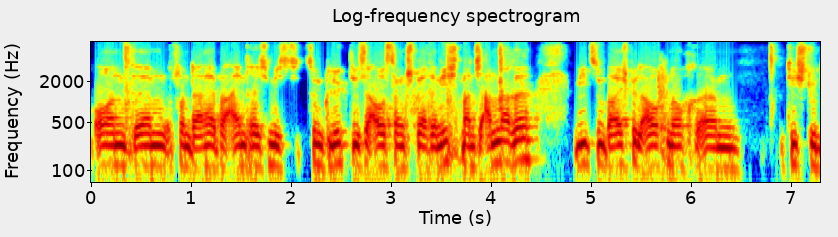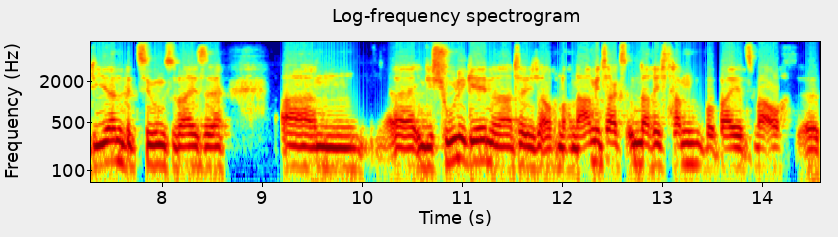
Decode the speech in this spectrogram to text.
Und ähm, von daher beeinträchtigt mich zum Glück diese Ausgangssperre nicht. Manch andere, wie zum Beispiel auch noch ähm, die studieren, beziehungsweise ähm, äh, in die Schule gehen und natürlich auch noch Nachmittagsunterricht haben, wobei jetzt mal auch äh,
